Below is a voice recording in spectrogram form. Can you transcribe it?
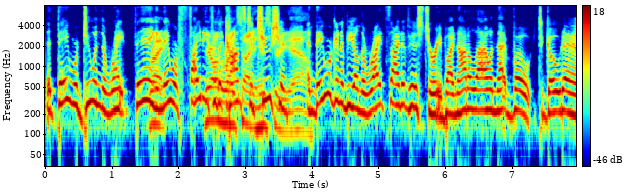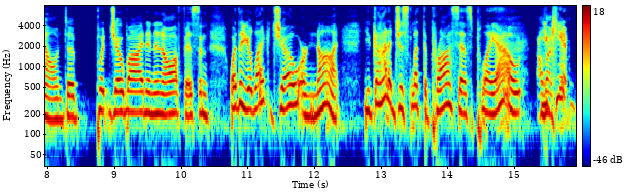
that they were doing the right thing Right. and they were fighting They're for the, the right side history, Constitution yeah. and they were going to be on the right side of history by not allowing that vote to go down to put Joe Biden in office and whether you like Joe or not, you got to just let the process play out. I'm you not- can't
